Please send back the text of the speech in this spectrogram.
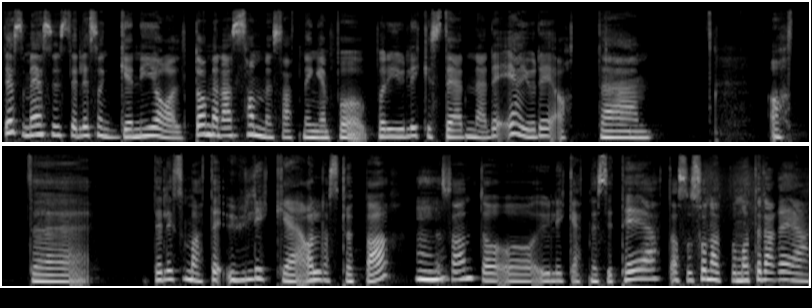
Det som jeg syns er litt sånn genialt da med den sammensetningen på, på de ulike stedene, det er jo det at eh, at eh, det er liksom at det er ulike aldersgrupper, sant, og, og ulik etnisitet, altså sånn at på en måte der er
